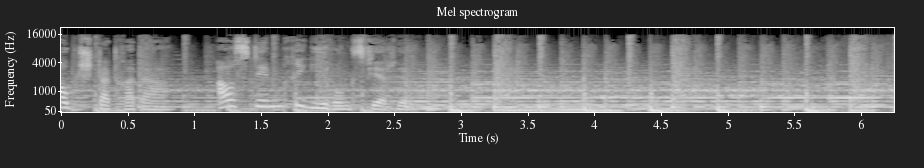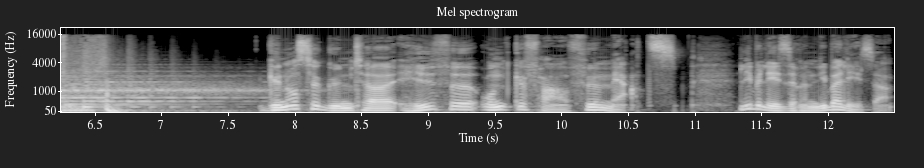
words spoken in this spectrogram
Hauptstadtradar aus dem Regierungsviertel. Genosse Günther, Hilfe und Gefahr für März. Liebe Leserinnen, lieber Leser,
